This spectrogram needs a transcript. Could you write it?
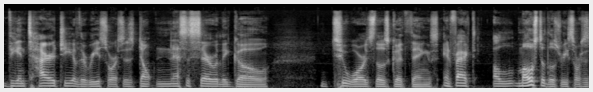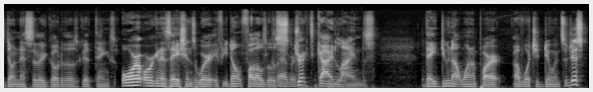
the entirety of the resources don't necessarily go towards those good things. In fact, most of those resources don't necessarily go to those good things or organizations where if you don't follow those clever. strict guidelines, they do not want a part of what you're doing. So just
